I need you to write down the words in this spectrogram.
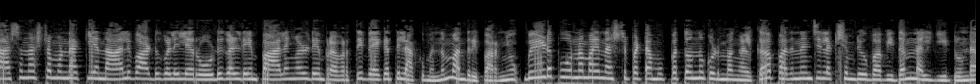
നാശനഷ്ടമുണ്ടാക്കിയ നാല് വാർഡുകളിലെ റോഡുകളുടെയും പാലങ്ങളുടെയും പ്രവൃത്തി വേഗത്തിലാക്കുമെന്നും മന്ത്രി പറഞ്ഞു. വീട് പൂർണമായി നഷ്ടപ്പെട്ട മുപ്പത്തൊന്ന് കുടുംബങ്ങൾക്ക് പതിനഞ്ച് ലക്ഷം രൂപ വീതം നൽകിയിട്ടുണ്ട്.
